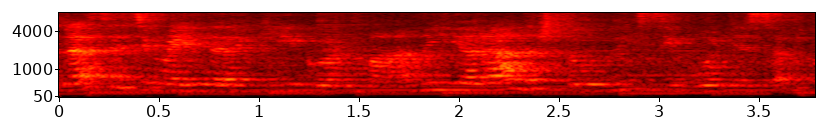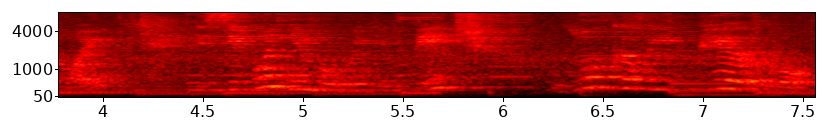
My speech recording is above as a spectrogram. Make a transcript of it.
Здравствуйте, мои дорогие гурманы! Я рада, что вы сегодня со мной. И сегодня мы будем печь луковый пирог.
